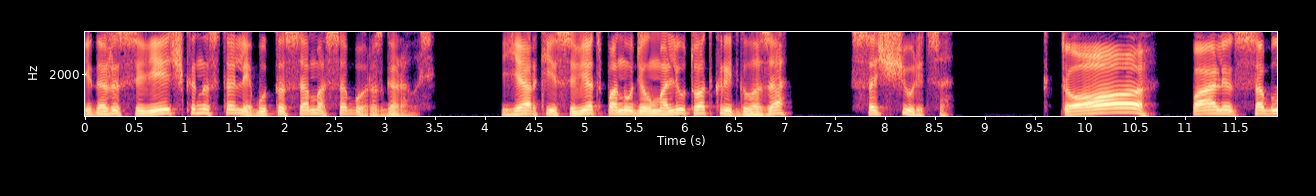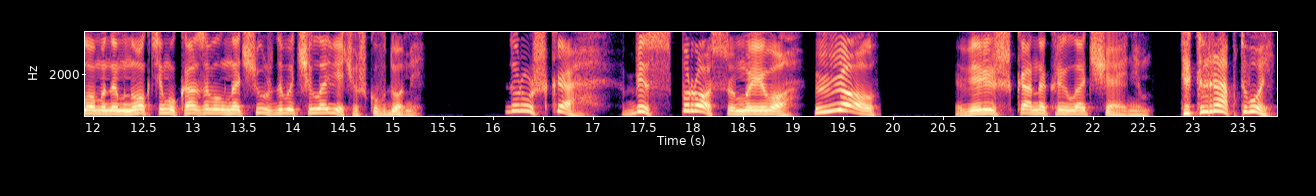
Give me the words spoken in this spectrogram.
И даже свечка на столе будто сама собой разгоралась. Яркий свет понудил Малюту открыть глаза, сощуриться. «Кто?» — палец с обломанным ногтем указывал на чуждого человечушку в доме. «Дружка, без спросу моего, вел!» Верешка накрыла отчаянием. «Это раб твой!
